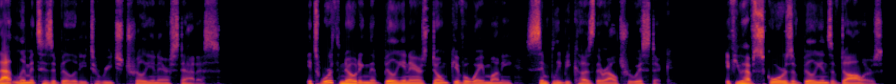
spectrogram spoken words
That limits his ability to reach trillionaire status. It's worth noting that billionaires don't give away money simply because they're altruistic. If you have scores of billions of dollars,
